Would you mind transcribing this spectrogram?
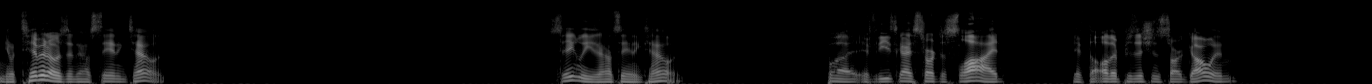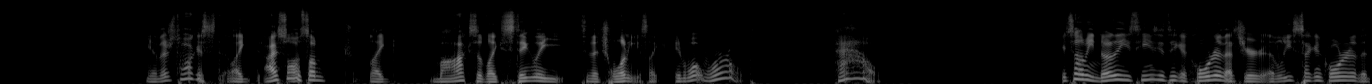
you know, Thibodeaux is an outstanding talent. Stingley is an outstanding talent. But if these guys start to slide, if the other positions start going, you know, there's talk of st- like I saw some like mocks of like Stingley to the twenties. Like, in what world? How? You're telling me none of these teams can take a corner that's your at least second corner the,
